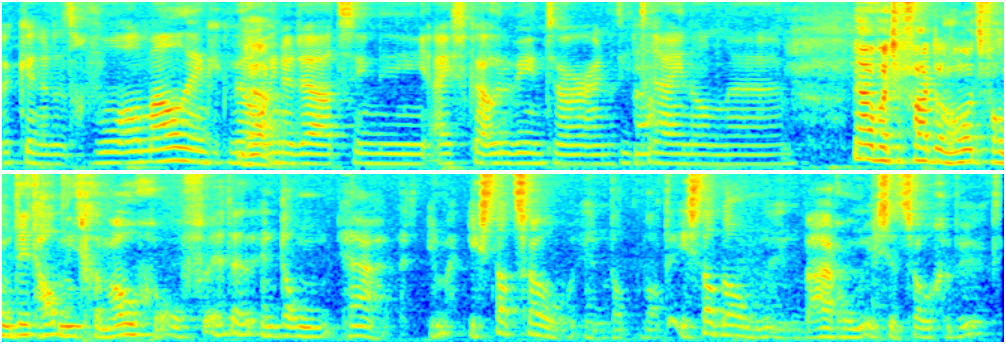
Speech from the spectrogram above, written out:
We kennen het gevoel allemaal, denk ik wel, Ja. inderdaad, in die ijskoude winter. En dat die Ja. trein dan... eh, Nou, wat je vaak dan hoort van dit had niet gemogen. Of, en dan, ja, is dat zo? En wat, wat is dat dan? En waarom is het zo gebeurd?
